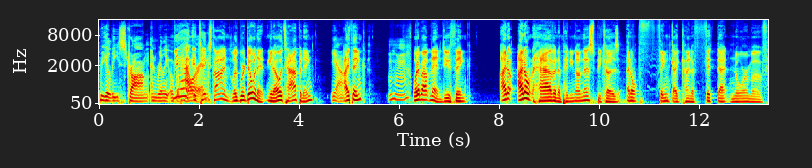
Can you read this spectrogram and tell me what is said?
really strong and really overpowering. Yeah, it takes time. Like we're doing it. You know, it's happening. Yeah. I think. Mhm. What about men? Do you think? I don't. I don't have an opinion on this because I don't think I kind of fit that norm of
